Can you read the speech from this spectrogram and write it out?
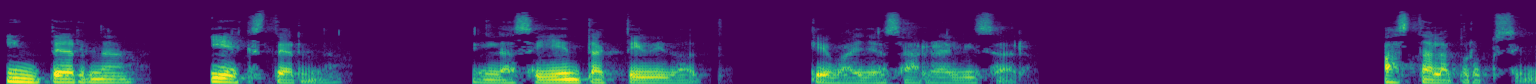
interna y externa en la siguiente actividad que vayas a realizar. Hasta la próxima.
